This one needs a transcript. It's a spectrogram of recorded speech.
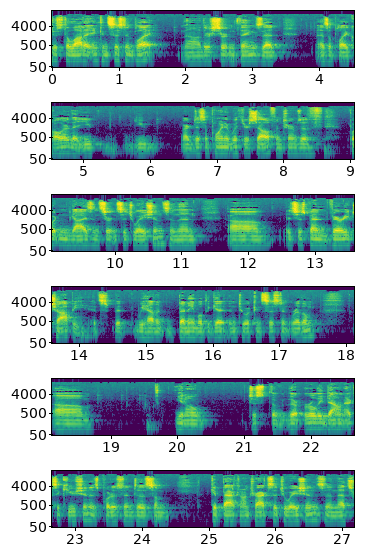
Just a lot of inconsistent play. Uh, there's certain things that, as a play caller, that you you are disappointed with yourself in terms of putting guys in certain situations, and then um, it's just been very choppy. It's it, we haven't been able to get into a consistent rhythm. Um, you know, just the the early down execution has put us into some get back on track situations, and that's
